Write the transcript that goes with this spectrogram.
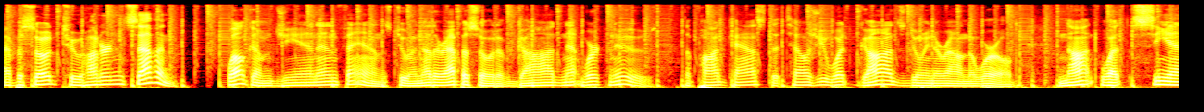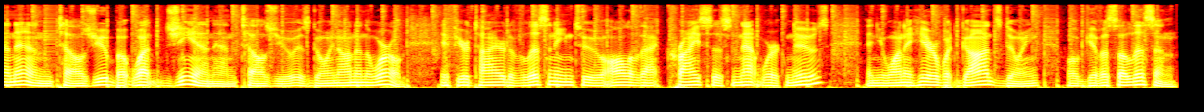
episode 207. Welcome, GNN fans, to another episode of God Network News, the podcast that tells you what God's doing around the world. Not what CNN tells you, but what GNN tells you is going on in the world. If you're tired of listening to all of that crisis network news and you want to hear what God's doing, well, give us a listen.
